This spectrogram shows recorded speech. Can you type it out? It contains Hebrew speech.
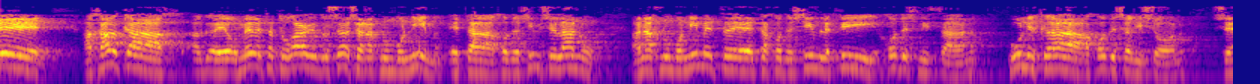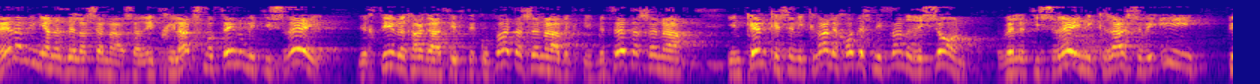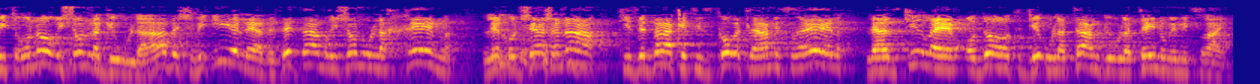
אחר כך אומרת התורה הקדושה שאנחנו מונים את החודשים שלנו, אנחנו מונים את, את החודשים לפי חודש ניסן, הוא נקרא החודש הראשון, שאין המניין הזה לשנה, שהרי תחילת שנותינו מתשרי, דכתיב לחג האסיף תקופת השנה, וכתיב בצאת השנה. אם כן, כשנקרא לחודש ניסן ראשון ולתשרי נקרא שביעי, פתרונו ראשון לגאולה ושביעי אליה, וזה טעם ראשון הוא לכם לחודשי השנה, כי זה בא כתזכורת לעם ישראל להזכיר להם אודות גאולתם, גאולתנו ממצרים.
